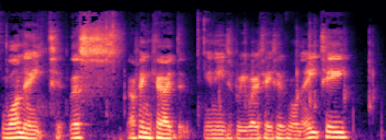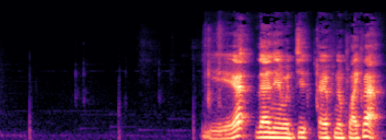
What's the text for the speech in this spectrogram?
180. This, I think I d- you need to be rotated 180. Yeah, then it would open up like that.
